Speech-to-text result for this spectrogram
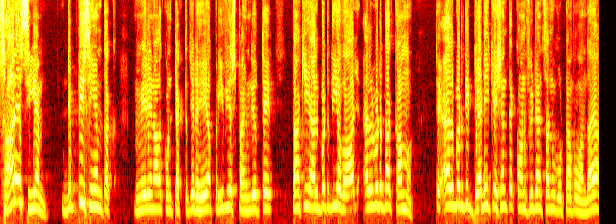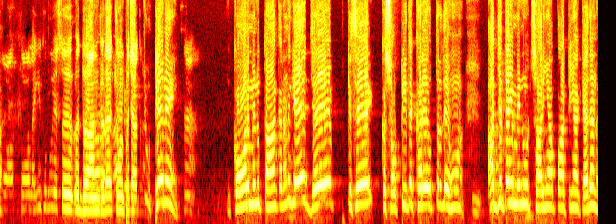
ਸਾਰੇ ਸੀਐਮ ਡਿਪਟੀ ਸੀਐਮ ਤੱਕ ਮੇਰੇ ਨਾਲ ਕੰਟੈਕਟ 'ਚ ਰਹੇ ਆ ਪ੍ਰੀਵੀਅਸ ਟਾਈਮ ਦੇ ਉੱਤੇ। ਤਾਂ ਕਿ ਐਲਬਰਟ ਦੀ ਆਵਾਜ਼ ਐਲਬਰਟ ਦਾ ਕੰਮ ਤੇ ਐਲਬਰਟ ਦੀ ਡੈਡੀਕੇਸ਼ਨ ਤੇ ਕੌਨਫੀਡੈਂਸ ਸਾਨੂੰ ਵੋਟਾਂ ਪਵਾਉਂਦਾ ਆ। ਕਾਲ ਆਈਆਂ ਤੁਹਾਨੂੰ ਇਸ ਦੌਰਾਨ ਜਿਹੜਾ ਚੋਣ ਪ੍ਰਚਾਰ? ਝੂਠੇ ਨੇ। ਹਾਂ। ਕਾਲ ਮੈਨੂੰ ਤਾਂ ਕਰਨਗੇ ਜੇ ਕਿਸੇ ਕਸੌਟੀ ਤੇ ਖਰੇ ਉਤਰਦੇ ਹੋਣ ਅੱਜ ਤਾਈਂ ਮੈਨੂੰ ਸਾਰੀਆਂ ਪਾਰਟੀਆਂ ਕਹਿ ਦੇਣ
